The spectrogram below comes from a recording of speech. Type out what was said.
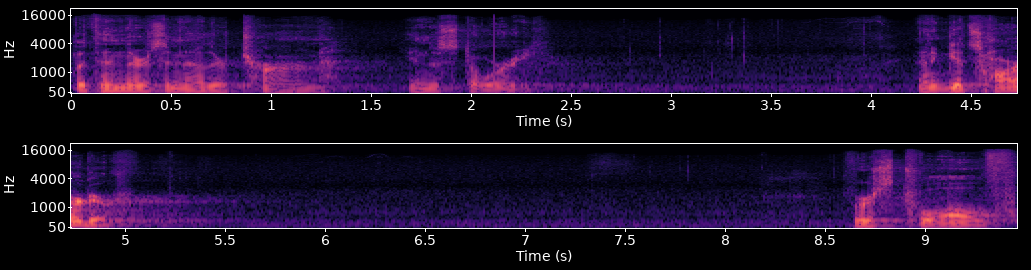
But then there's another turn in the story. And it gets harder. Verse 12.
